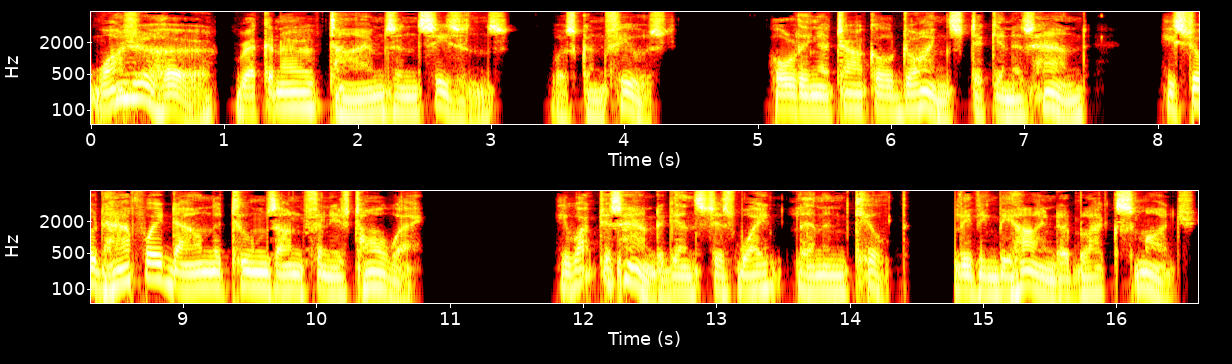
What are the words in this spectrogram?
Wajah reckoner of times and seasons, was confused. Holding a charcoal drawing stick in his hand, he stood halfway down the tomb's unfinished hallway. He wiped his hand against his white linen kilt, leaving behind a black smudge.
